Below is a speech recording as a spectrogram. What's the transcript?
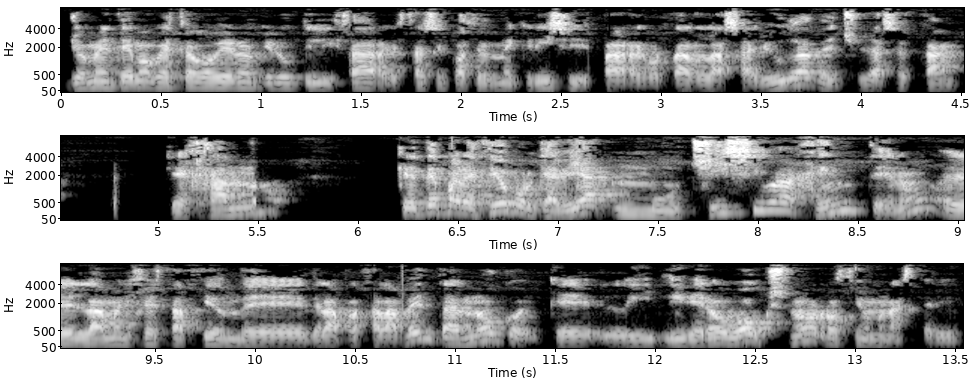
Yo me temo que este gobierno quiere utilizar esta situación de crisis para recortar las ayudas, de hecho ya se están quejando. ¿Qué te pareció? Porque había muchísima gente, ¿no? En la manifestación de, la Plaza de las Ventas, ¿no? Que lideró Vox, ¿no? Rocío Monasterio.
